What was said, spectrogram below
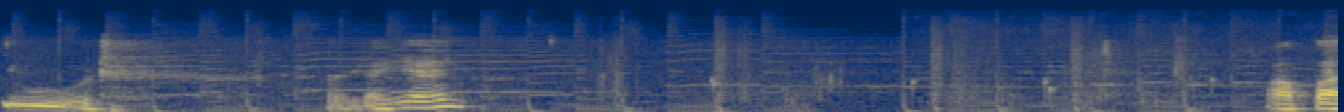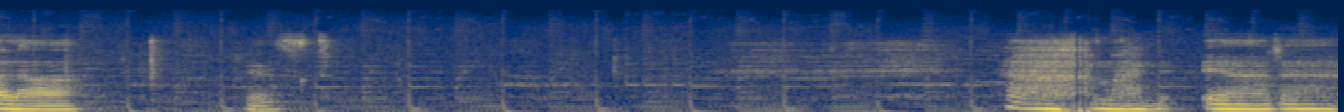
Gut. Mal wieder hier hin. Hoppala. Ist. Man, Erde.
